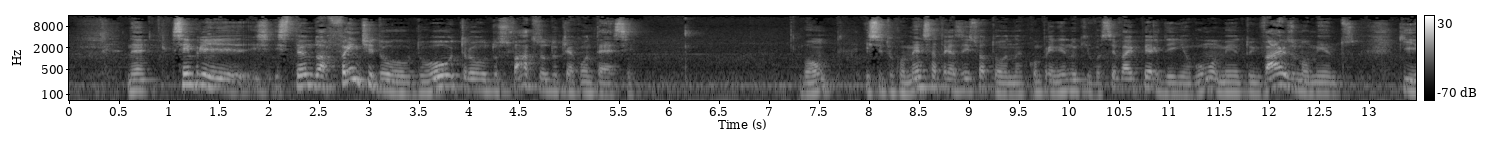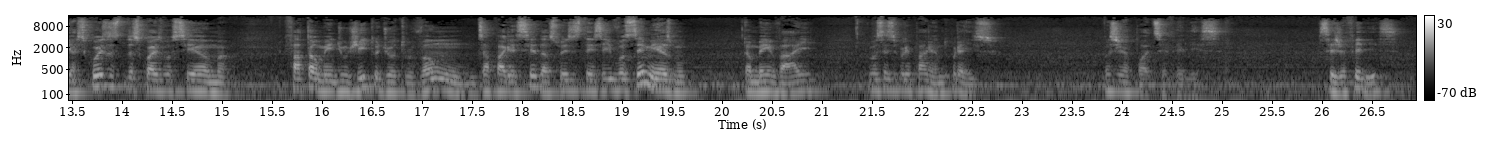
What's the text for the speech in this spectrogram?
né? sempre estando à frente do, do outro, ou dos fatos, ou do que acontece. Bom, e se tu começa a trazer isso à tona, compreendendo que você vai perder em algum momento, em vários momentos, que as coisas das quais você ama, fatalmente, de um jeito ou de outro, vão desaparecer da sua existência e você mesmo também vai, você se preparando para isso. Você já pode ser feliz. Seja feliz.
